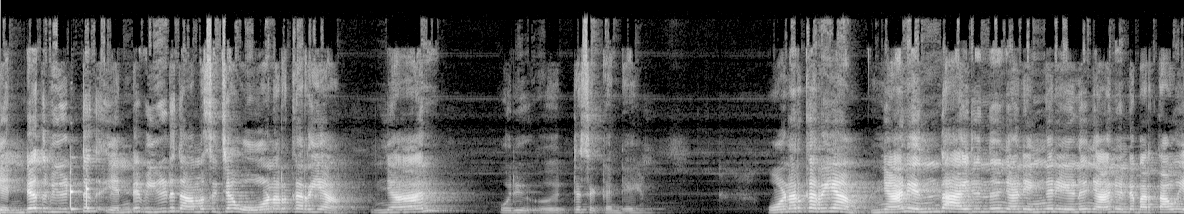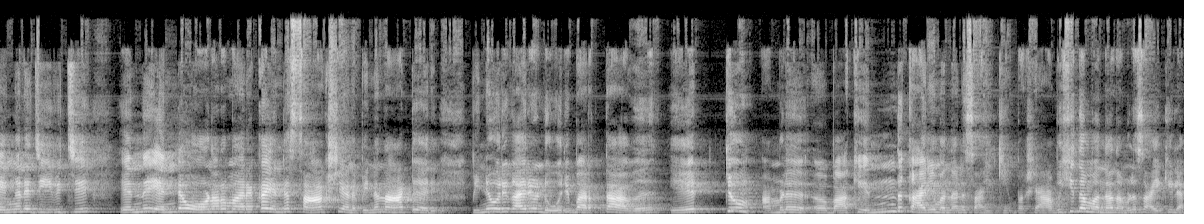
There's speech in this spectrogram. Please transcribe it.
എന്റെ വീട്ട് എന്റെ വീട് താമസിച്ച ഓണർക്കറിയാം. ഞാൻ ഒരു ഒറ്റ സെക്കൻഡേ. ഓണർക്കറിയാം ഞാൻ എന്തായിരുന്നു ഞാൻ എങ്ങനെയാണ് ഞാനും എന്റെ ഭർത്താവും എങ്ങനെ ജീവിച്ച് എന്ന് എന്റെ ഓണർമാരൊക്കെ എന്റെ സാക്ഷിയാണ്. പിന്നെ നാട്ടുകാർ പിന്നെ ഒരു കാര്യമുണ്ട്. ഒരു ഭർത്താവ് ഏറ്റവും നമ്മൾ ബാക്കി എന്ത് കാര്യം വന്നാലും സഹിക്കും. പക്ഷെ അവിഹിതം വന്നാൽ നമ്മൾ സഹിക്കില്ല.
